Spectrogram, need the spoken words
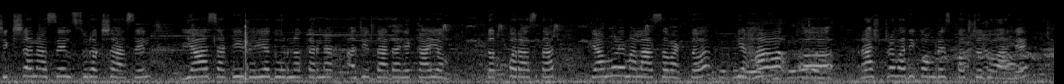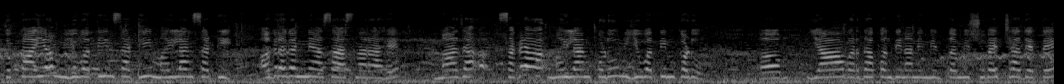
शिक्षण असेल सुरक्षा असेल यासाठी ध्येय धोरणं करण्यात अजितदादा हे कायम तत्पर असतात. त्यामुळे मला असं वाटतं की हा राष्ट्रवादी काँग्रेस पक्ष जो आहे तो कायम युवतींसाठी महिलांसाठी अग्रगण्य असा असणार आहे. माझ्या सगळ्या महिलांकडून युवतींकडून या वर्धापन दिनानिमित्त मी शुभेच्छा देते.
